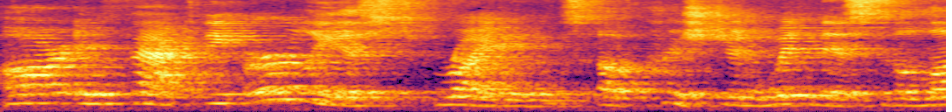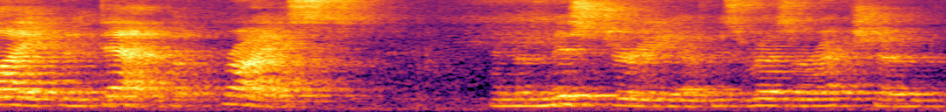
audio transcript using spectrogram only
are in fact the earliest writings of Christian witness to the life and death of Christ and the mystery of his resurrection.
